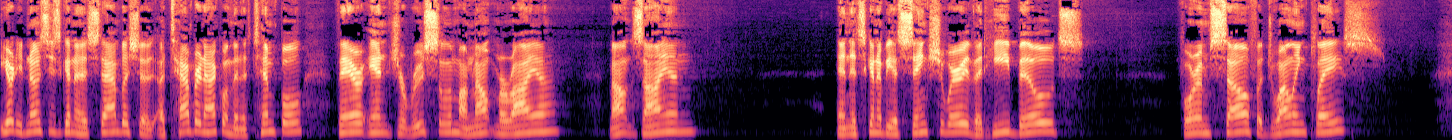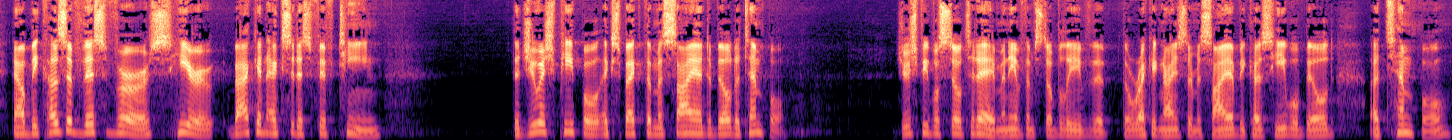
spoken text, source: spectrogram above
He already knows he's going to establish a, a tabernacle and then a temple there in Jerusalem on Mount Moriah, Mount Zion. And it's going to be a sanctuary that he builds for himself, a dwelling place. Now, because of this verse here, back in Exodus 15, the Jewish people expect the Messiah to build a temple. Jewish people still today, many of them still believe that they'll recognize their Messiah because he will build a temple.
